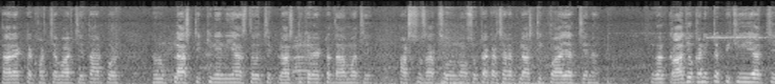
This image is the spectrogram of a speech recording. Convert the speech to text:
তার একটা খরচা বাড়ছে। তারপর ধরুন প্লাস্টিক কিনে নিয়ে আসতে হচ্ছে। প্লাস্টিকের একটা দাম আছে। আটশো সাতশো নশো টাকা ছাড়া প্লাস্টিক পাওয়া যাচ্ছে না। এবার কাজও খানিকটা পিছিয়ে যাচ্ছে।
